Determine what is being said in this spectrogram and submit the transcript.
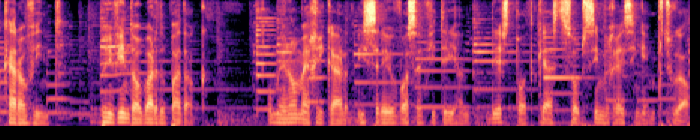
caro ouvinte. Bem-vindo ao Bar do Paddock. O meu nome é Ricardo e serei o vosso anfitrião deste podcast sobre sim racing em Portugal.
